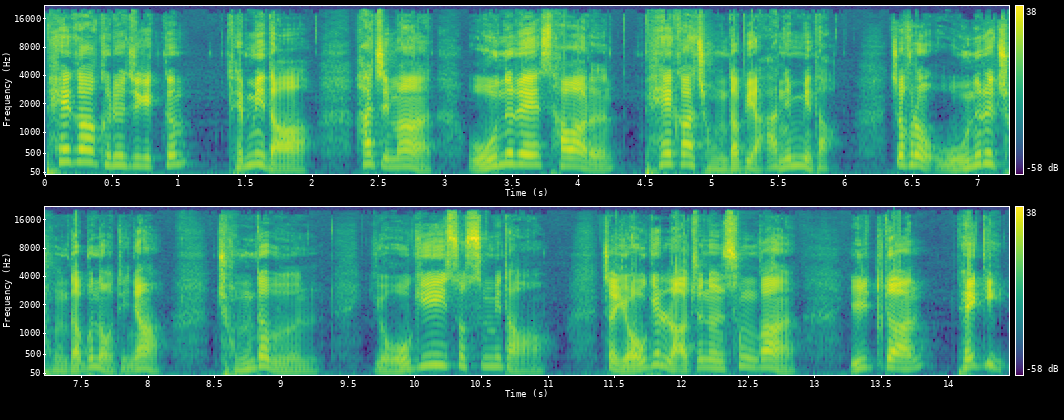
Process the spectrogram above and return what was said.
패가 그려지게끔 됩니다. 하지만 오늘의 사활은 패가 정답이 아닙니다. 자, 그럼 오늘의 정답은 어디냐? 정답은 여기에 있었습니다. 자, 여길 놔주는 순간 일단 백이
